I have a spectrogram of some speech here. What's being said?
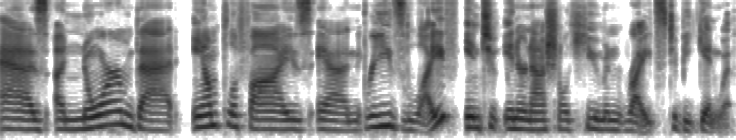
as a norm that amplifies and breathes life into international human rights to begin with.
